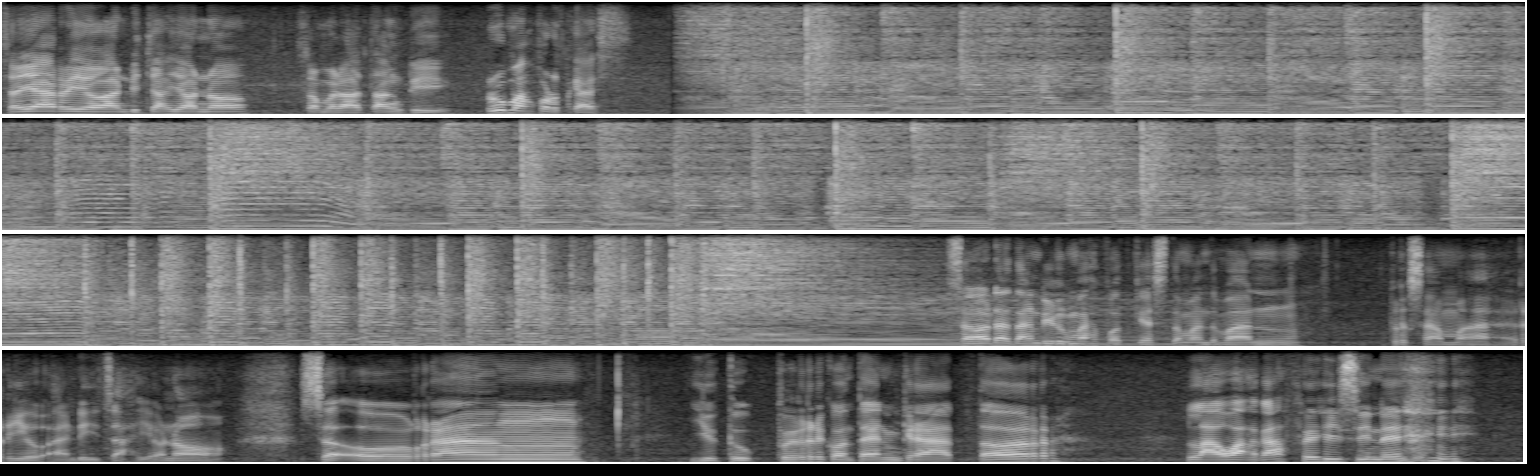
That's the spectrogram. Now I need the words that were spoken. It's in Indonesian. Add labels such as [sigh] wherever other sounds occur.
Saya Rio Andi Cahyono. Selamat datang di Rumah Podcast. Selamat datang di rumah podcast teman-teman bersama Rio Andi Cahyono Seorang youtuber, konten kreator Lawak kafe di sini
